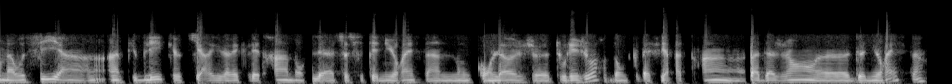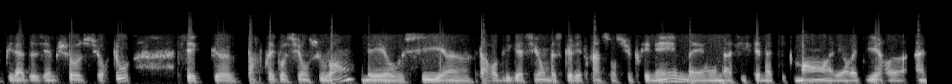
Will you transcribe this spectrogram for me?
on a aussi un, public qui arrive avec les trains, donc la société Nurest, hein, donc on loge tous les jours. Donc bah, s'il n'y a pas de train, pas d'agent euh, de Nurest. Hein. Puis la deuxième chose surtout, c'est que par précaution souvent, mais aussi euh, par obligation parce que les trains sont supprimés, mais on a systématiquement, allez, on va dire euh, un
